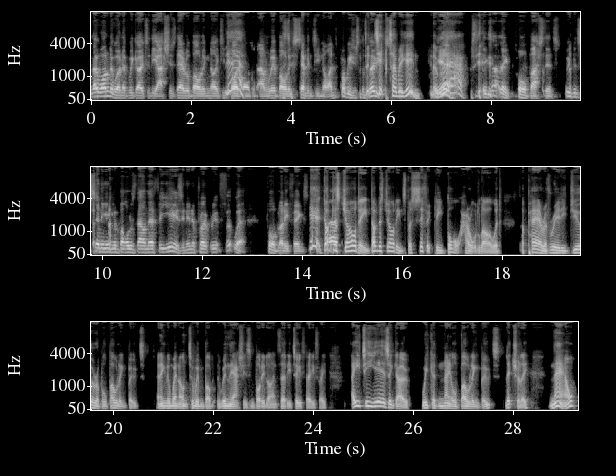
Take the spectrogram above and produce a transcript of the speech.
No wonder whenever we go to the Ashes, they're all bowling 95 yeah. miles an hour and we're bowling 79. It's probably just the, boots. tiptoeing in. You know, yeah, exactly. Poor bastards. We've been sending England bowlers down there for years in inappropriate footwear. Poor bloody things. Yeah, Douglas uh, Jardine. Douglas Jardine specifically bought Harold Larwood a pair of really durable bowling boots, and England went on to win, win the Ashes in bodyline 32 33. 80 years ago, we could nail bowling boots, literally. Now,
